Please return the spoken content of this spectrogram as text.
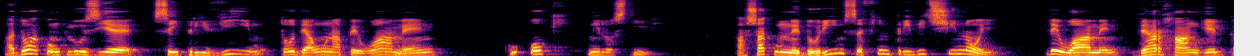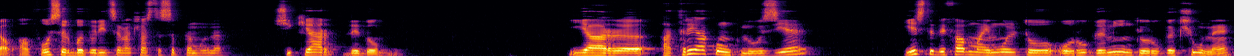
A doua concluzie, să-i privim totdeauna pe oameni cu ochi milostivi, așa cum ne dorim să fim priviți și noi de oameni, de arhangheli, care au fost sărbătoriți în această săptămână, și chiar de Domnul. Iar a treia concluzie este de fapt mai mult o, o rugăminte, o rugăciune,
